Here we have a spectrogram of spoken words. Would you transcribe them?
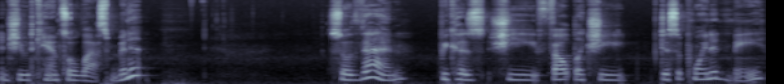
and she would cancel last minute. So then, because she felt like she disappointed me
